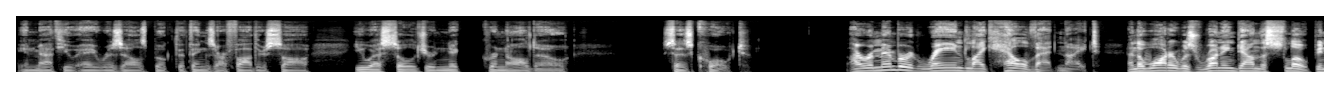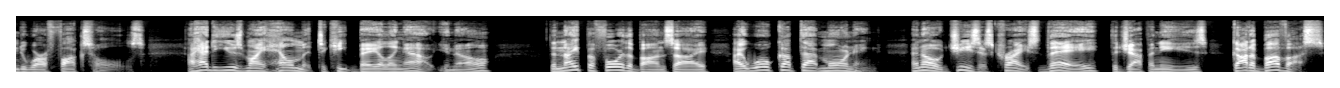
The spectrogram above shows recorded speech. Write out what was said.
In Matthew A. Rozell's book, The Things Our Fathers Saw, U.S. soldier Nick Grinaldo says, quote, I remember it rained like hell that night, and the water was running down the slope into our foxholes. I had to use my helmet to keep bailing out, you know? The night before the bonsai, I woke up that morning, and oh, Jesus Christ, they, the Japanese, got above us,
